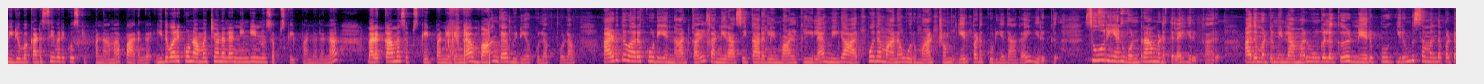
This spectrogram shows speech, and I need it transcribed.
வீடியோவை கடைசி வரைக்கும் ஸ்கிப் பண்ணாமல் பாருங்கள் இது வரைக்கும் நம்ம சேனலை நீங்கள் இன்னும் சப்ஸ்கிரைப் பண்ணலைன்னா மறக்காமல் சப்ஸ்கிரைப் பண்ணிவிடுங்க வாங்க வீடியோக்குள்ளே போகலாம் அடுத்து வரக்கூடிய நாட்கள் கன்னிராசிக்காரர்களின் வாழ்க்கையில் மிக அற்புதமான ஒரு மாற்றம் ஏற்படக்கூடியதாக இருக்குது சூரியன் ஒன்றாம் இடத்துல இருக்கார். அது மட்டும் இல்லாமல் உங்களுக்கு நெருப்பு இரும்பு சம்பந்தப்பட்ட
